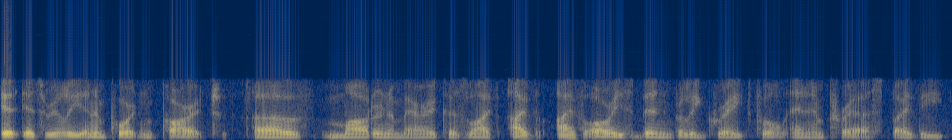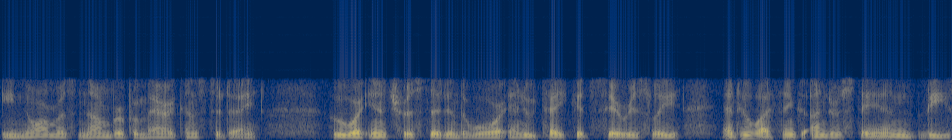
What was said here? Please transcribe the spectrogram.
it, it's really an important part of modern America's life. I've I've always been really grateful and impressed by the enormous number of Americans today who are interested in the war and who take it seriously and who I think understand these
